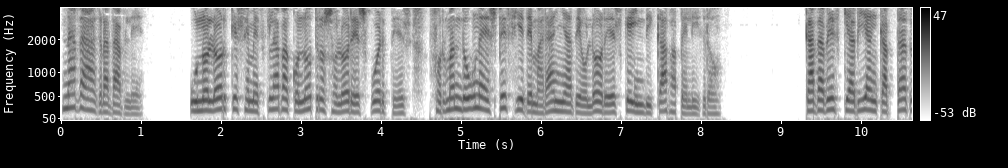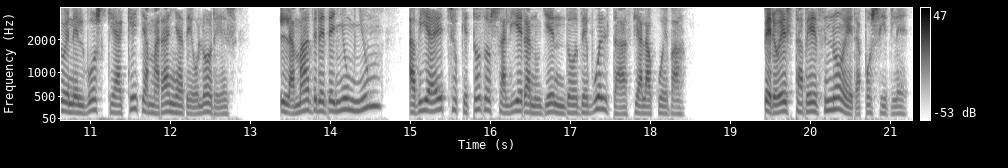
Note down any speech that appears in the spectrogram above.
nada agradable. Un olor que se mezclaba con otros olores fuertes, formando una especie de maraña de olores que indicaba peligro. Cada vez que habían captado en el bosque aquella maraña de olores, la madre de ñum ñum había hecho que todos salieran huyendo de vuelta hacia la cueva. Pero esta vez no era posible.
